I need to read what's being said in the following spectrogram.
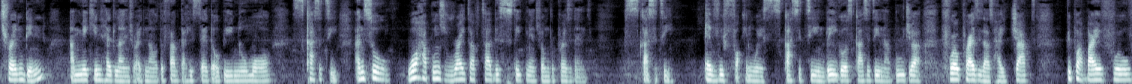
trending and making headlines right now. The fact that he said there will be no more scarcity. And so, what happens right after this statement from the president? Scarcity. Every fucking way. Scarcity in Lagos, scarcity in Abuja. Fuel prices has hijacked. People are buying fuel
